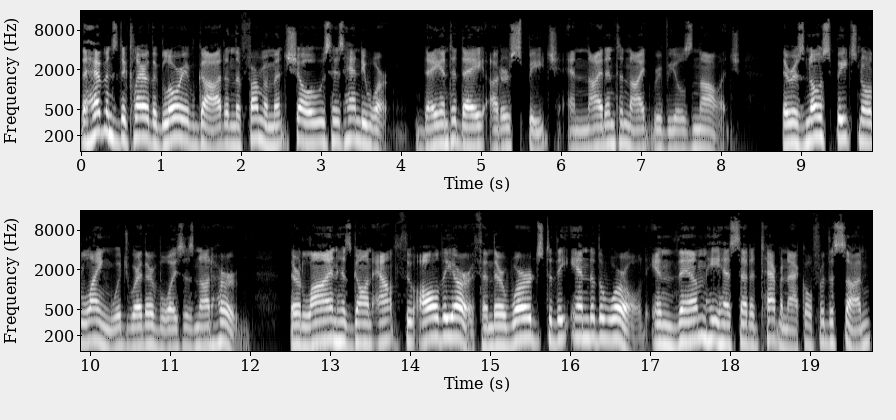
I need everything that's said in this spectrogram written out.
The heavens declare the glory of God, and the firmament shows his handiwork. Day unto day utters speech, and night unto night reveals knowledge. There is no speech nor language where their voice is not heard. Their line has gone out through all the earth, and their words to the end of the world. In them he has set a tabernacle for the sun,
